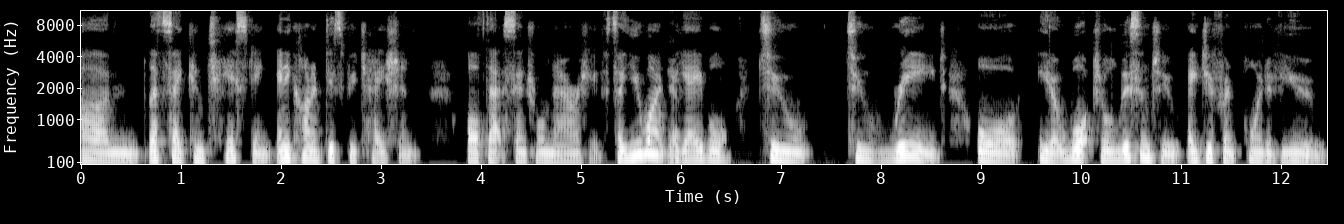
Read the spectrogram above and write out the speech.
um, let's say contesting any kind of disputation of that central narrative so you won't yeah. be able to to read or you know watch or listen to a different point of view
